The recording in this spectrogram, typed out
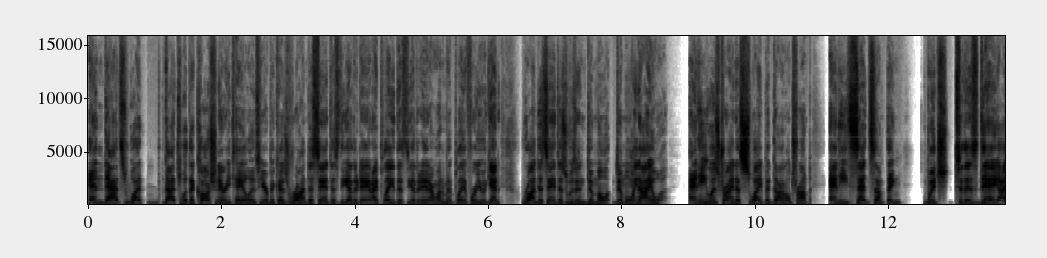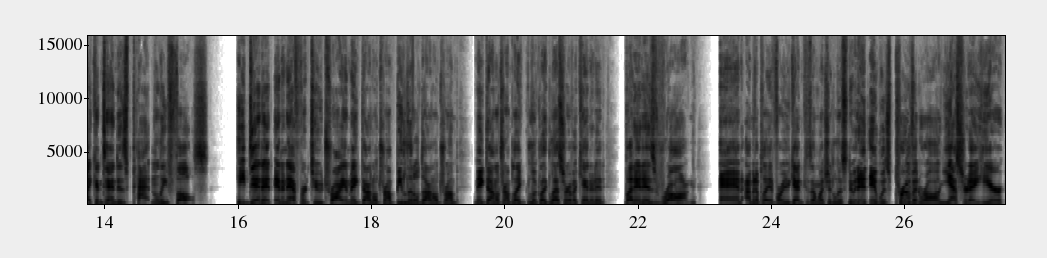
And that's what that's what the cautionary tale is here because Ron DeSantis the other day and I played this the other day and I want to play it for you again. Ron DeSantis was in Des Moines, Des Moines Iowa and he was trying to swipe at Donald Trump and he said something which to this day I contend is patently false he did it in an effort to try and make Donald Trump belittle Donald Trump, make Donald Trump like look like lesser of a candidate, but it is wrong. And I'm going to play it for you again because I want you to listen to it. it. It was proven wrong yesterday here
